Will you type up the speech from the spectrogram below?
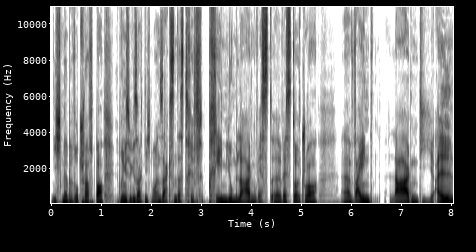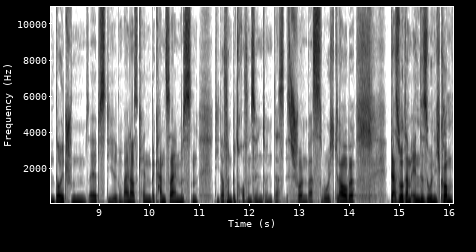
nicht mehr bewirtschaftbar. Übrigens, wie gesagt, nicht nur in Sachsen, das trifft Premiumlagen West, äh, westdeutscher äh, Weinlagen, die allen Deutschen selbst, die den Wein auskennen, bekannt sein müssten, die davon betroffen sind. Und das ist schon was, wo ich glaube, das wird am Ende so nicht kommen.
